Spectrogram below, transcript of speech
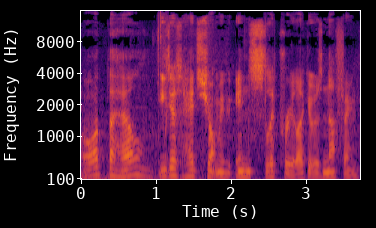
What the hell? He just headshot me in slippery like it was nothing.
